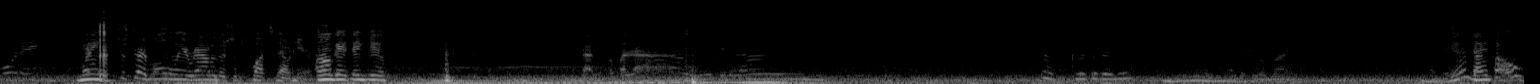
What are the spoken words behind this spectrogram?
Morning. Morning. Just drive all the way around and there's some spots down here. Okay, thank you. Dami pa pala. Buti na lang. Ito, ano to? Hindi, yan doon sa babae. Eh. Ngayon, dami pa oh.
